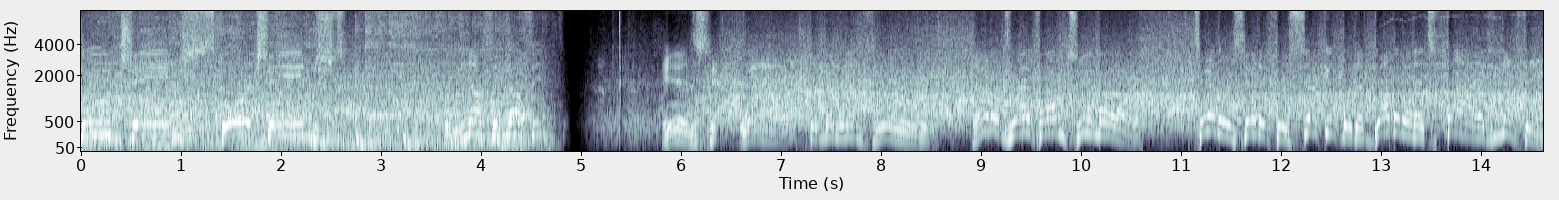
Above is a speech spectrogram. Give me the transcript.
mood change, score changed. From nothing, nothing. Is hit well up the middle and through. That'll drive home two more. Taylor's headed for second with a double, and it's 5 nothing.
